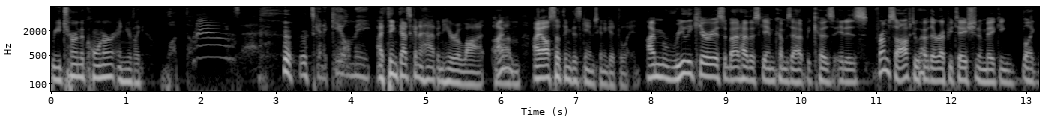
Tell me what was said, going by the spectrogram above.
where you turn the corner and you're like, what the f- is that? It's going to kill me. I think that's going to happen here a lot. Um, I also think this game's going to get delayed. I'm really curious about how this game comes out because it is FromSoft, who have their reputation of making like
